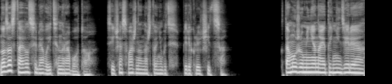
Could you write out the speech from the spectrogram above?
но заставил себя выйти на работу. Сейчас важно на что-нибудь переключиться. К тому же у меня на этой неделе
